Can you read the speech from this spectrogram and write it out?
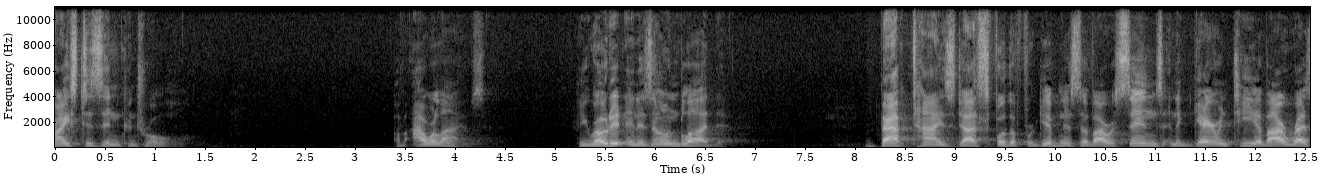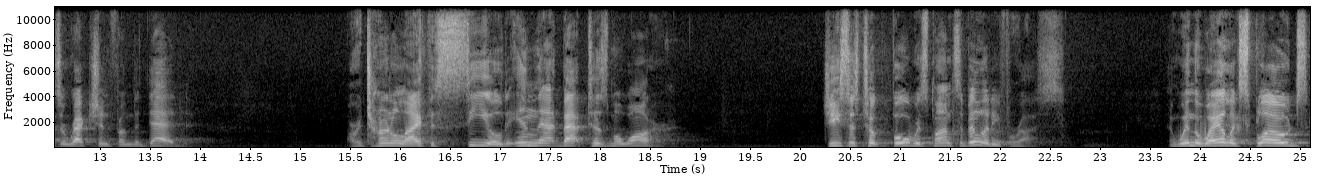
Christ is in control of our lives. He wrote it in His own blood, baptized us for the forgiveness of our sins and a guarantee of our resurrection from the dead. Our eternal life is sealed in that baptismal water. Jesus took full responsibility for us. And when the whale explodes,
